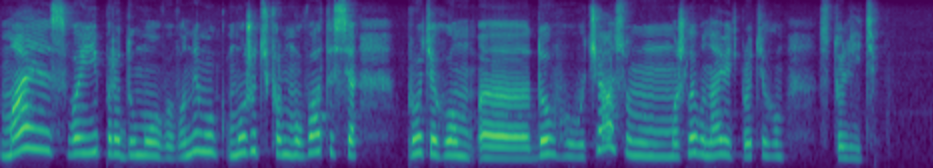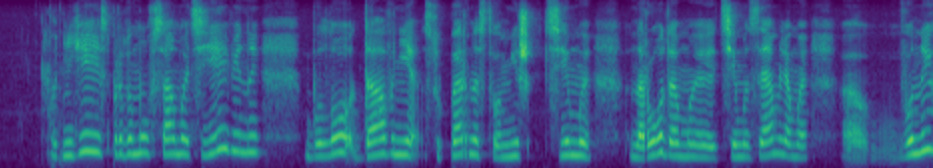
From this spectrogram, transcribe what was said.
має свої передумови. Вони можуть формуватися протягом е, довгого часу, можливо, навіть протягом століть. Однією з передумов саме цієї війни було давнє суперництво між цими народами, цими землями. Е, Вони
